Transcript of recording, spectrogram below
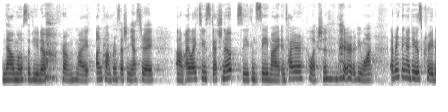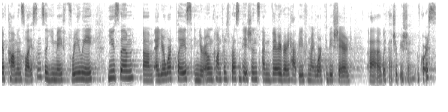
now most of you know from my unconference session yesterday, um, I like to use Sketchnote, so you can see my entire collection there if you want. Everything I do is Creative Commons license, so you may freely use them um, at your workplace, in your own conference presentations. I'm very, very happy for my work to be shared uh, with attribution, of course.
